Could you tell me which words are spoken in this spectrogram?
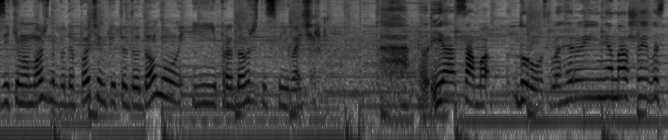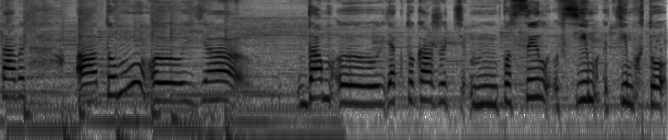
з якими можна буде потім піти додому і продовжити свій вечір. Я сама доросла героїня нашої вистави, а тому е, я дам, е, як то кажуть, посил всім тим, хто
